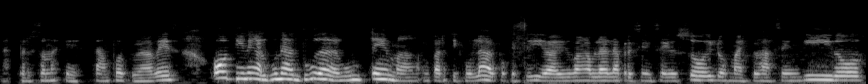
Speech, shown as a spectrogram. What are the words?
las personas que están por primera vez o tienen alguna duda de algún tema en particular, porque sí, ahí van a hablar de la presencia de soy, los maestros ascendidos,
